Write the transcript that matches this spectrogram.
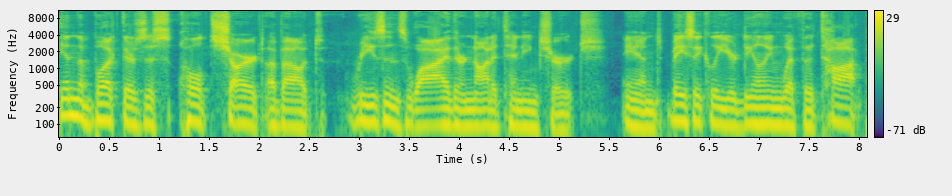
in the book, there's this whole chart about reasons why they're not attending church, and basically you're dealing with the top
